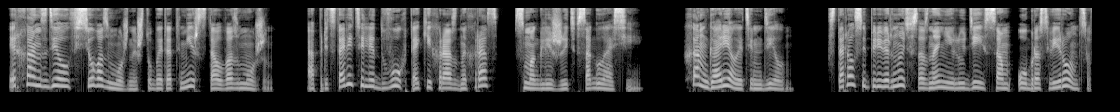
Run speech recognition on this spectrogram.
Эрхан сделал все возможное, чтобы этот мир стал возможен а представители двух таких разных рас смогли жить в согласии. Хан горел этим делом. Старался перевернуть в сознании людей сам образ вейронцев,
